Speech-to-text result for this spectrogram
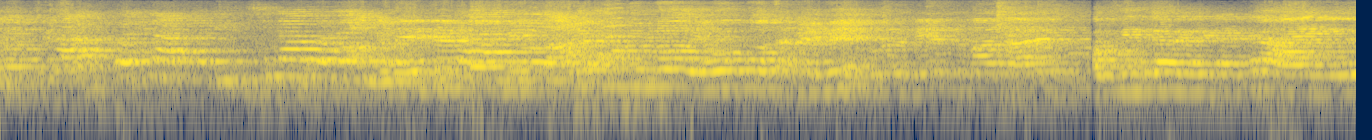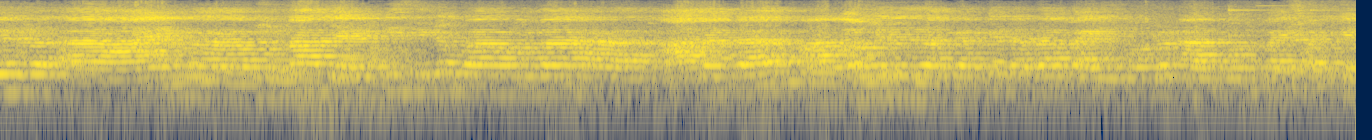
అలాట్ చేశాం అక్కడ ఏంటంటే మీ తారీఖుల్లో ఇవ్వకపోతే నేను మా దారి కౌన్సిల్ గారు ఏంటంటే ఆయన ఆయన ఉన్న జడ్పీసీగా ఉన్న ఆదంట మా కౌన్సిల్ దగ్గరికి దాదాపు ఐదు కోట్లు నాలుగు కోట్ల పై పట్టి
